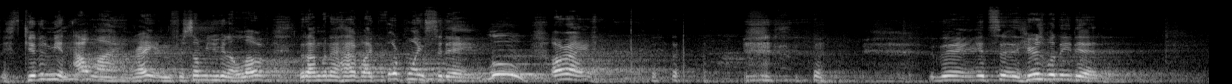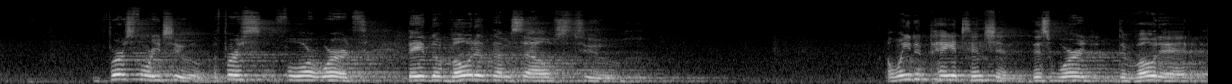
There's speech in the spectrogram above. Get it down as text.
it's giving me an outline, right? And for some of you, you're to love that I'm to have like four points today. Woo! All right. it's, uh, here's what they did. Verse 42, the first four words, they devoted themselves to. I want you to pay attention. This word devoted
